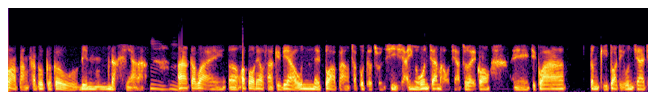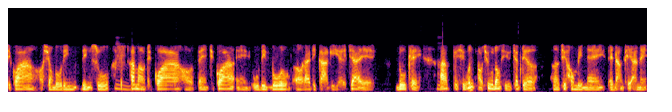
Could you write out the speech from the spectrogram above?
大房差不多阁有恁六成啦。嗯嗯。啊，到我呃发布了三级了，阮的大房差不多剩四成，因为阮遮嘛有诚侪讲，诶、欸，一寡长期住伫阮遮一寡商务人人士，嗯、啊嘛有一寡吼，诶，一寡诶有任务呃来伫家己诶遮诶。旅客啊，其实阮后手拢是有接到呃这方面诶诶人客安尼，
